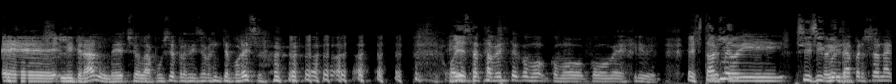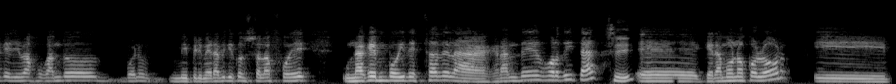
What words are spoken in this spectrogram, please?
Eh, literal, de hecho la puse precisamente por eso. Oye, exactamente como, como, como me describe. Yo soy, soy una persona que lleva jugando, bueno, mi primera videoconsola fue una Game Boy de estas de las grandes gorditas, eh, que era monocolor y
